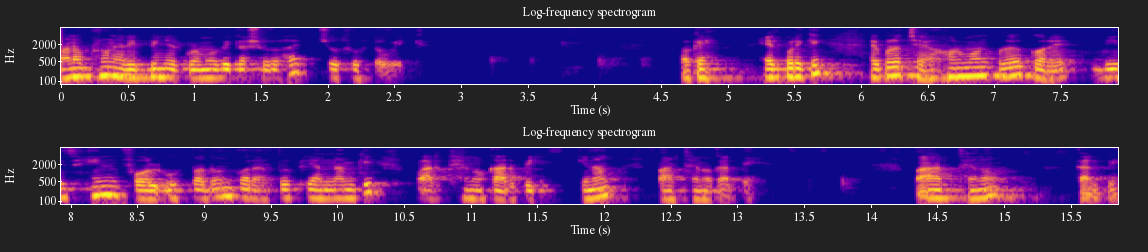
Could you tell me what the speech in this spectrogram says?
মানব ভ্রূণের হৃৎপিণ্ডের ক্রমবিকাশ শুরু হয় চতুর্থ উইক ওকে এরপরে কি? এরপর হচ্ছে হরমোন প্রয়োগ করে বীজহীন ফল উৎপাদন করার প্রক্রিয়ার নাম কি? পার্থেনোকার্পি। কি নাম? পার্থেনোকার্পি। পার্থেনোকার্পি।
